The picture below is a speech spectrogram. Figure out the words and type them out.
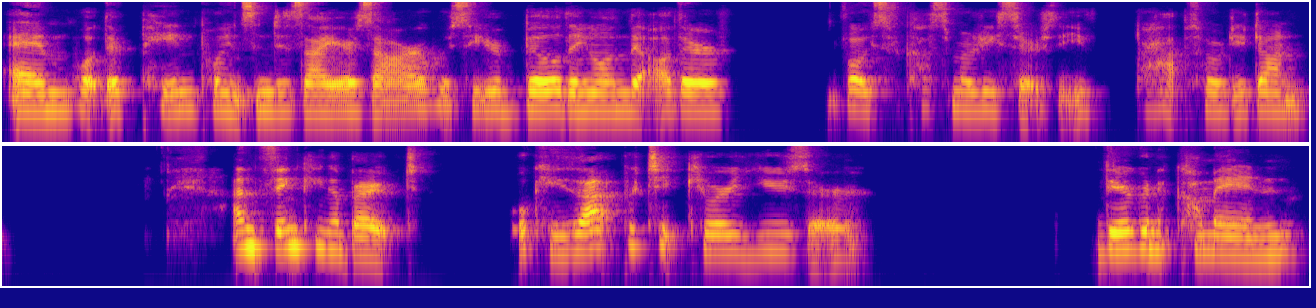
and um, what their pain points and desires are. So you're building on the other voice of customer research that you've perhaps already done. And thinking about, okay, that particular user, they're going to come in,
